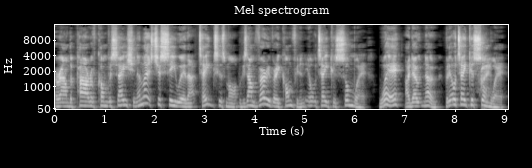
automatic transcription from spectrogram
around the power of conversation. And let's just see where that takes us, Mark, because I'm very, very confident it will take us somewhere. Where? I don't know, but it will take us somewhere.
